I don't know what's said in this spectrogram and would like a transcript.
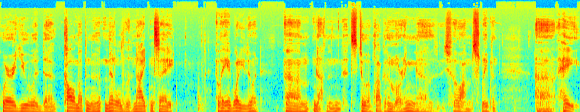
where you would uh, call him up in the middle of the night and say, "Hey, what are you doing?" Um, nothing. It's two o'clock in the morning, uh, so I'm sleeping. Uh, hey,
